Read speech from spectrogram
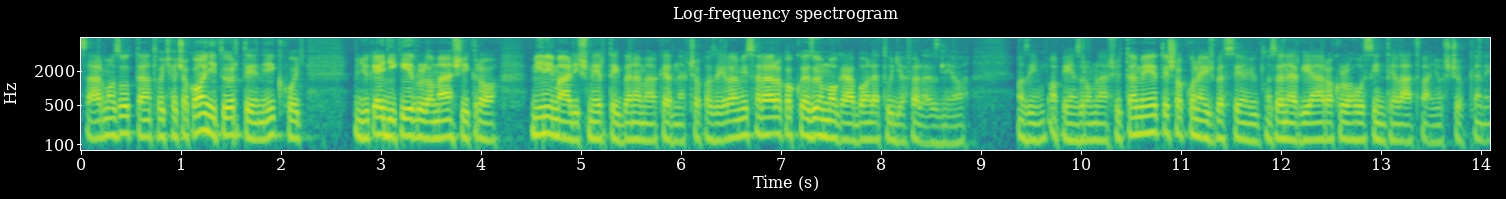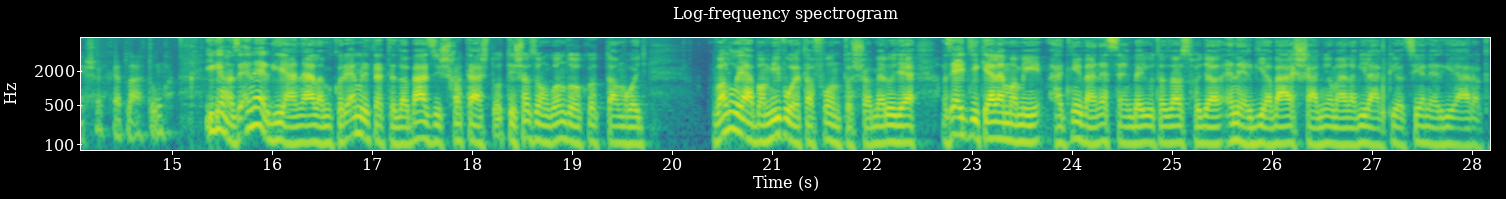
származott, tehát hogyha csak annyi történik, hogy mondjuk egyik évről a másikra minimális mértékben emelkednek csak az élelmiszerárak, akkor ez önmagában le tudja felezni a az a pénzromlás ütemét, és akkor ne is beszéljünk az energiárakról, ahol szintén látványos csökkenéseket látunk. Igen, az energiánál, amikor említetted a bázis hatást, ott is azon gondolkodtam, hogy valójában mi volt a fontosabb, mert ugye az egyik elem, ami hát nyilván eszembe jut, az az, hogy a energiaválság nyomán a világpiaci energiárak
